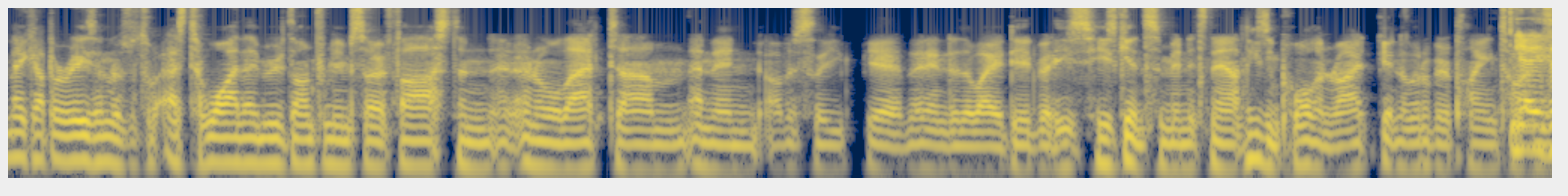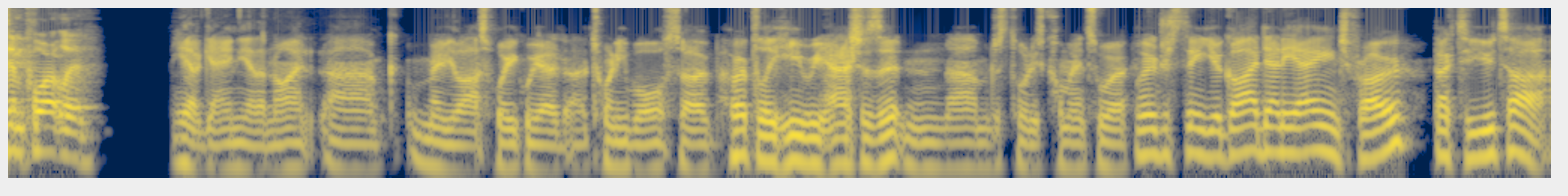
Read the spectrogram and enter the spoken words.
make up a reason as to, as to why they moved on from him so fast and and all that um, and then obviously yeah that ended the way it did but he's he's getting some minutes now i think he's in Portland right getting a little bit of playing time yeah he's in Portland he had a game the other night. Uh, maybe last week we had a 20 ball. So hopefully he rehashes it. And um, just thought his comments were, were interesting. Your guy, Danny Ainge, pro, back to Utah.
